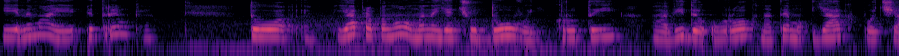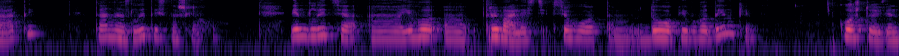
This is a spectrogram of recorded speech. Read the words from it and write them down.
і немає підтримки, то я пропоную, у мене є чудовий, крутий відеоурок на тему, як почати та не злитись на шляху. Він длиться, його тривалість всього там до півгодинки. Коштує він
